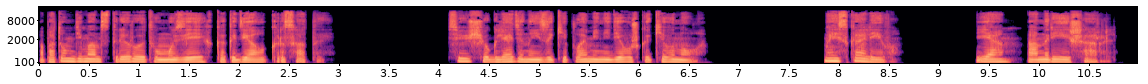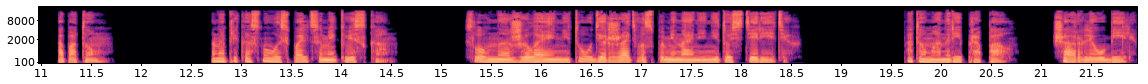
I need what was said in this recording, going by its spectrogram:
а потом демонстрируют в музеях как идеал красоты. Все еще глядя на языки пламени, девушка кивнула. Мы искали его. Я, Анри и Шарль. А потом... Она прикоснулась пальцами к вискам, словно желая не то удержать воспоминания, не то стереть их. Потом Анри пропал, Шарля убили.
